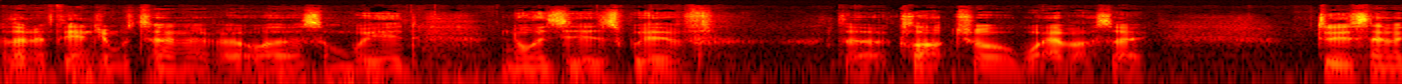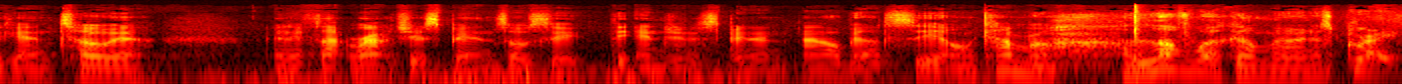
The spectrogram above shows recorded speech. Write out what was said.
I don't know if the engine was turned over or there was some weird noises with the clutch or whatever. So do the same again, tow it, and if that ratchet spins, obviously the engine is spinning and I'll be able to see it on camera. I love working on own, it's great.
